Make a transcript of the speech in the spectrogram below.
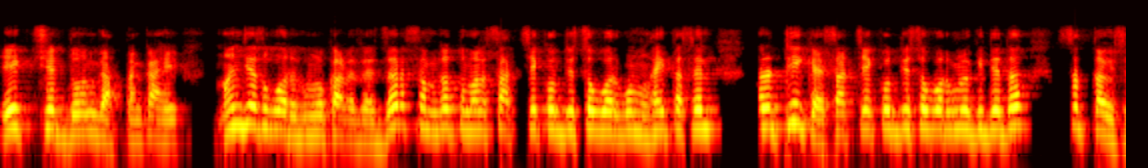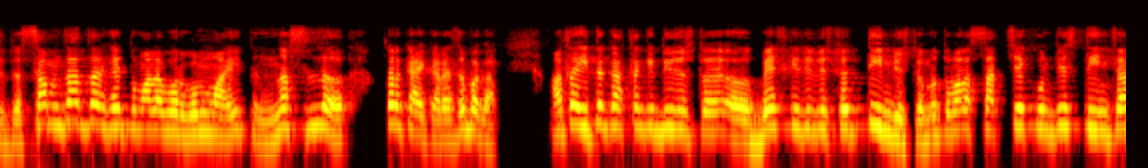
एक छेद दोन घातांक आहे. म्हणजेच वर्गमूळ काढायचं आहे. जर समजा तुम्हाला सातशे एकोणतीसचं वर्गमूळ माहीत असेल तर ठीक आहे. सातशे एकोणतीसचं वर्गमूळ किती येतं? सत्तावीस येतं. समजा जर हे तुम्हाला वर्गमूळ माहीत नसलं तर काय करायचं बघा. आता इथं घातांक किती दिसतोय? बेस किती दिसतोय? तीन दिसतोय. मग तुम्हाला सातशे एकोणतीस तीनच्या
